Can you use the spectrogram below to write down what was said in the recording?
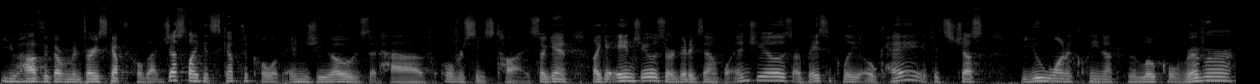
you have the government very skeptical of that, just like it's skeptical of NGOs that have overseas ties. So again, like NGOs are a good example. NGOs are basically okay if it's just you want to clean up your local river,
